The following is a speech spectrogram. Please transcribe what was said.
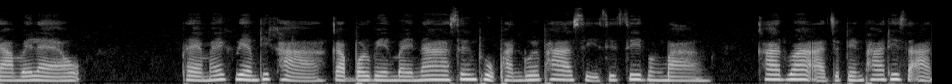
ดามไว้แล้ว แผลไม้เกรียมที่ขากับบริเวณใบหน้าซึ่งถูกพันด้วยผ้าสีซีดๆบางๆ คาดว่าอาจจะเป็นผ้าที่สะอาด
